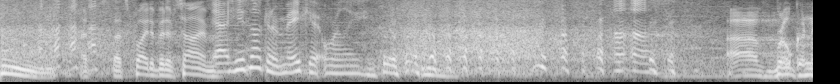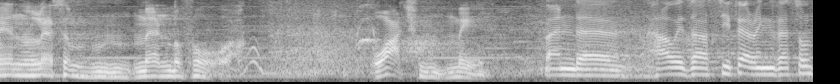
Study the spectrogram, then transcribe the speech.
That's, that's quite a bit of time. Yeah, he's not gonna make it, Orly. uh-uh. I've broken in less men before. Watch me. And uh, how is our seafaring vessel?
